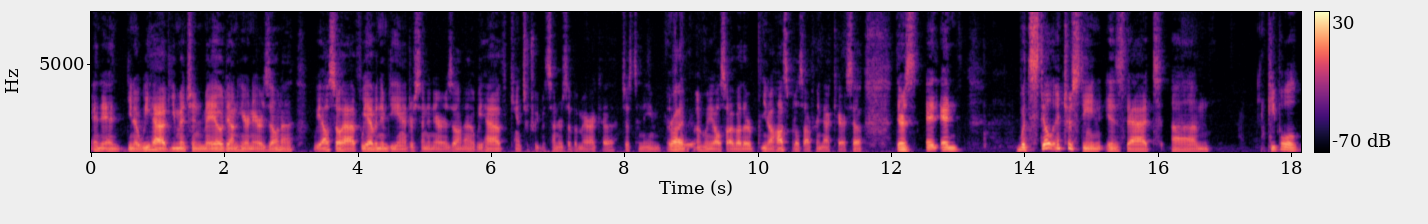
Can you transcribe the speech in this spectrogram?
And and you know we have you mentioned mayo down here in arizona. We also have we have an md anderson in arizona. We have cancer treatment centers of america just to name right. few, and we also have other you know hospitals offering that care. So there's and, and what's still interesting is that um, people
